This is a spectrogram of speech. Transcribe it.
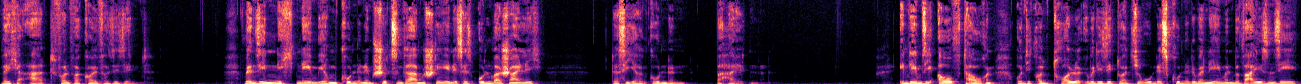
welche Art von Verkäufer Sie sind. Wenn Sie nicht neben Ihrem Kunden im Schützengraben stehen, ist es unwahrscheinlich, dass Sie Ihren Kunden behalten. Indem Sie auftauchen und die Kontrolle über die Situation des Kunden übernehmen, beweisen Sie,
